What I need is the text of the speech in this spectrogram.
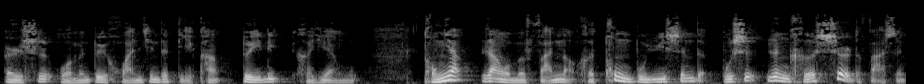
而是我们对环境的抵抗、对立和厌恶。同样让我们烦恼和痛不欲生的，不是任何事儿的发生，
